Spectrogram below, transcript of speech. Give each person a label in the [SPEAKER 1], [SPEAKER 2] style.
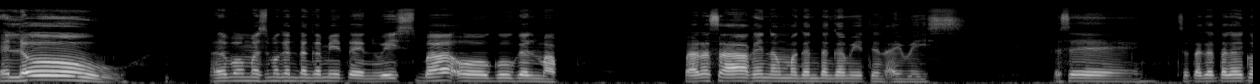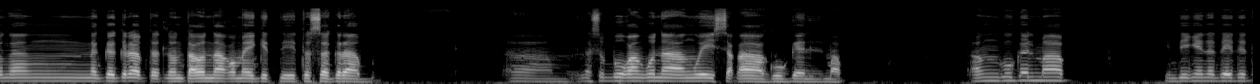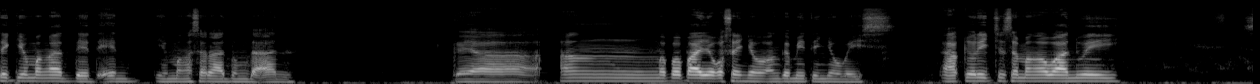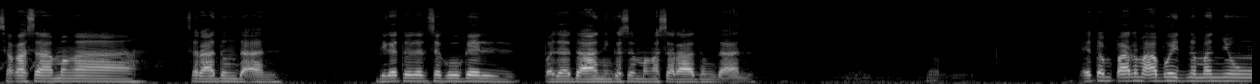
[SPEAKER 1] Hello! Ano ba mas magandang gamitin? Waze ba o Google Map? Para sa akin, ang magandang gamitin ay Waze. Kasi sa tagal-tagal ko nang nag-grab, tatlong taon na ako mahigit dito sa Grab. Um, nasubukan ko na ang Waze saka Google Map. Ang Google Map, hindi niya na-detect yung mga dead end, yung mga saradong daan kaya, ang mapapayo ko sa inyo, ang gamitin nyo Waze. Accurate siya sa mga one way, saka sa mga saradong daan. Di ka tulad sa Google, padadaanin ka sa mga saradong daan. Ito para ma-avoid naman yung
